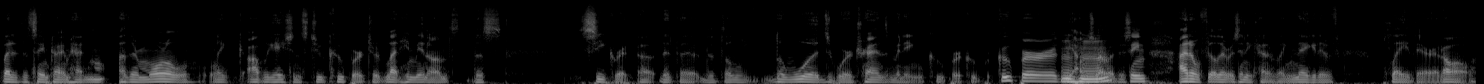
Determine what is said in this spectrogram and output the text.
but at the same time had other moral like obligations to Cooper to let him in on this secret uh, that the that the the woods were transmitting Cooper, Cooper, Cooper. The Mhm. around what they seem. I don't feel there was any kind of like negative play there at all.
